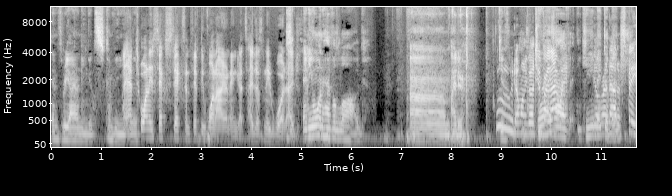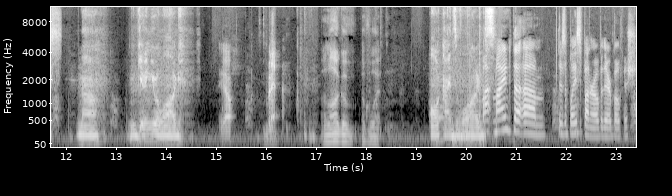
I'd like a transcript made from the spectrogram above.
and three iron ingots convenient. I have 26 sticks and 51 iron ingots. I just need wood. I just Anyone have a log? Um, I do. Ooh, don't want to go too Can far I that way. have- Can you You'll make a run out of space. No. I'm giving you a log. yeah. Blech. A log of of what? All kinds of logs. Mi- mind the um. There's a blaze spawner over there, Bofish.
